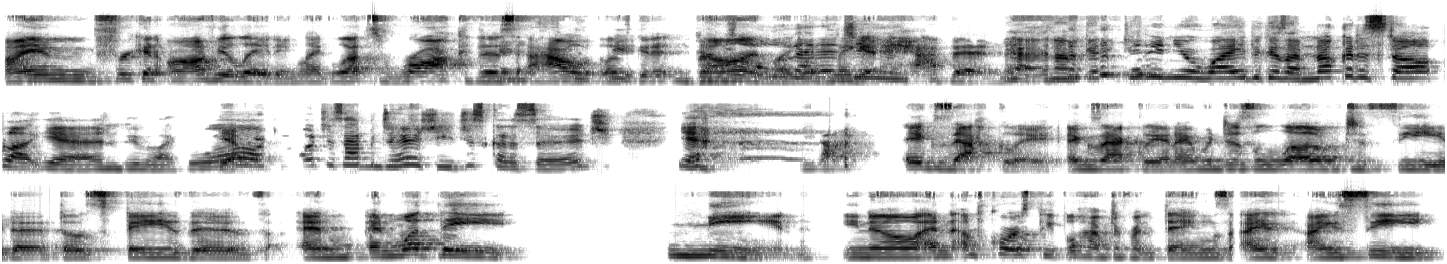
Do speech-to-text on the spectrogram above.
I am freaking ovulating. Like, let's rock this out. Let's get it done. Like, let's make it happen. Yeah. And I'm going to get in your way because I'm not going to stop. Like, yeah. And people are like, whoa, yeah. what just happened to her? She just got a surge. Yeah. Yeah, exactly. Exactly. And I would just love to see that those phases and, and what they mean, you know, and of course people have different things. I, I see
